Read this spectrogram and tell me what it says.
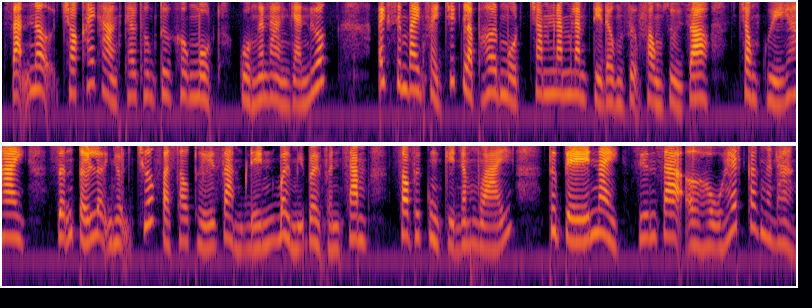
giãn nợ cho khách hàng theo thông tư 01 của ngân hàng nhà nước. Eximbank phải trích lập hơn 155 tỷ đồng dự phòng rủi ro trong quý 2, dẫn tới lợi nhuận trước và sau thuế giảm đến 77% so với cùng kỳ năm ngoái. Thực tế này diễn ra ở hầu hết các ngân hàng.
